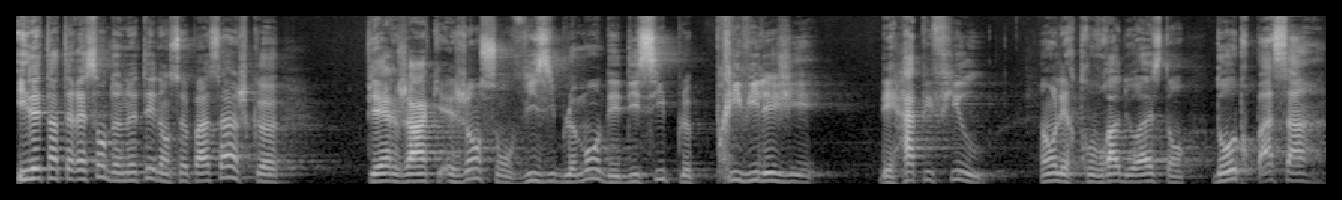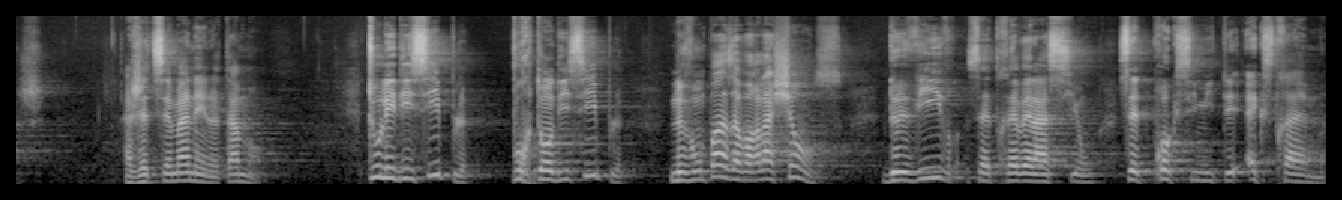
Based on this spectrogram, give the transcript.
Il est intéressant de noter dans ce passage que Pierre, Jacques et Jean sont visiblement des disciples privilégiés, des happy few. On les retrouvera du reste dans d'autres passages, à Gethsemane notamment. Tous les disciples, pourtant disciples, ne vont pas avoir la chance de vivre cette révélation, cette proximité extrême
